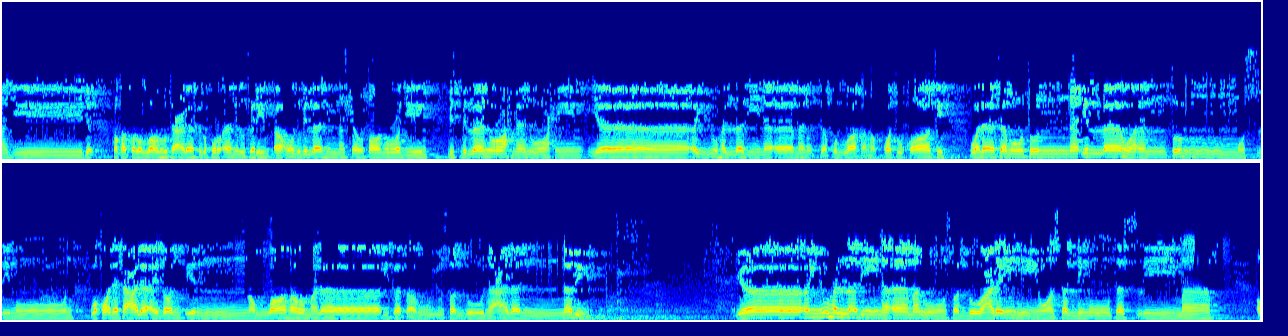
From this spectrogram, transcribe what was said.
مجيد. فقد قال الله تعالى في القرآن الكريم أعوذ بالله من الشيطان الرجيم. بسم الله الرحمن الرحيم. يا أيها الذين آمنوا اتقوا الله حق تقاته ولا تموتن إلا وأنتم مسلمون. وقال تعالى أيضا إن الله وملائكته يصلون على النبي. يا أيها الذين آمنوا صلوا عليه وسلموا تسليما.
